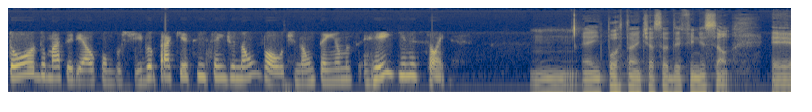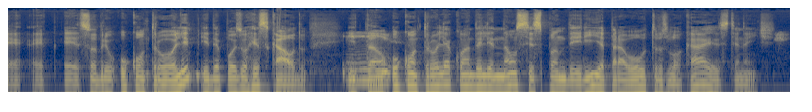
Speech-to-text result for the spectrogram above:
todo o material combustível para que esse incêndio não volte, não tenhamos reignições. Hum, é importante essa definição. É, é, é, sobre o controle e depois o rescaldo. Então, Isso. o controle é quando ele não se expandiria para outros locais, tenente?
